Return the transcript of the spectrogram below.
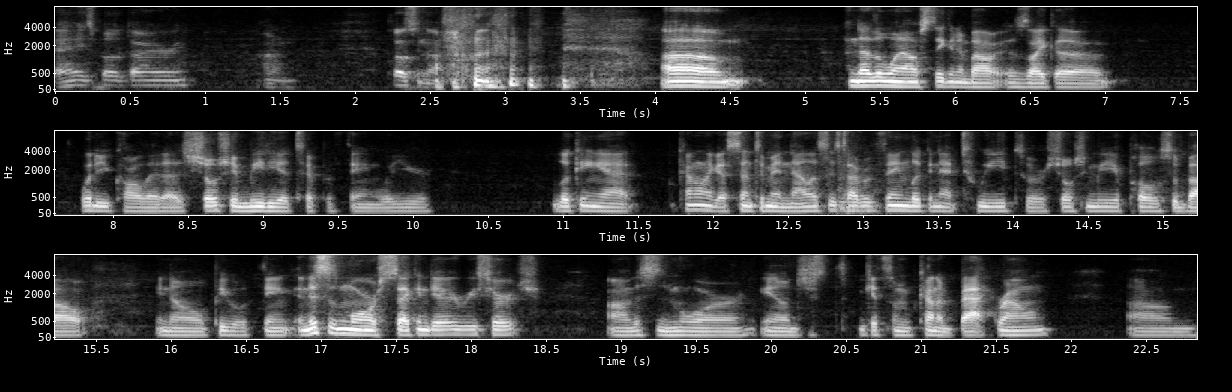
Did I spelled diary? Um, close enough. um, another one I was thinking about is like a, what do you call it? A social media type of thing where you're looking at kind of like a sentiment analysis type of thing, looking at tweets or social media posts about, you know, people think, and this is more secondary research um, this is more, you know, just get some kind of background, um,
